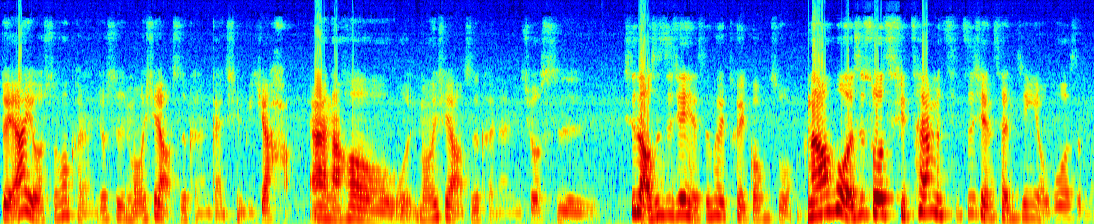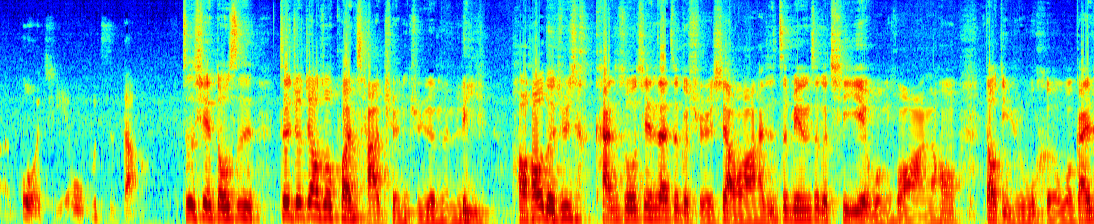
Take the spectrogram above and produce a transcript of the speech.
对啊，有时候可能就是某一些老师可能感情比较好啊，然后我某一些老师可能就是，其实老师之间也是会退工作，然后或者是说其他们之前曾经有过什么过节，我不知道。这些都是，这就叫做观察全局的能力。好好的去看，说现在这个学校啊，还是这边这个企业文化，然后到底如何？我该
